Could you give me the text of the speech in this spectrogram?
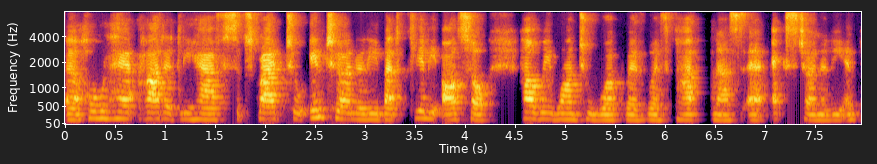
uh, wholeheartedly have subscribed to internally, but clearly also how we want to work with, with partners uh, externally. And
